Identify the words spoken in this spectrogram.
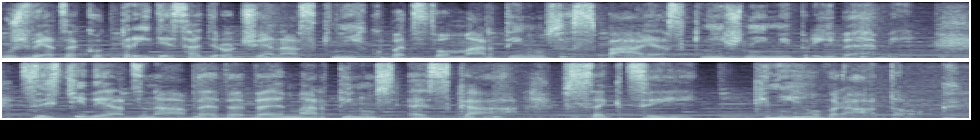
Už viac ako 30 ročia nás knihkupectvo Martinus spája s knižnými príbehmi. Zisti viac na www.martinus.sk v sekcii Knihovrátok.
